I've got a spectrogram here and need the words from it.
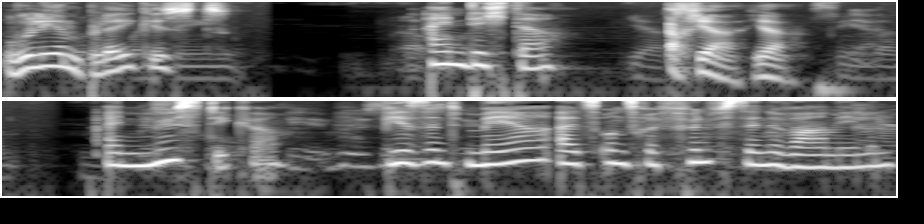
William Blake ist ein Dichter. Ach ja, ja. Ein Mystiker. Wir sind mehr, als unsere fünf Sinne wahrnehmen.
